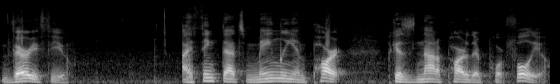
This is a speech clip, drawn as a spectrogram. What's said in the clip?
Very few. I think that's mainly in part because it's not a part of their portfolio.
